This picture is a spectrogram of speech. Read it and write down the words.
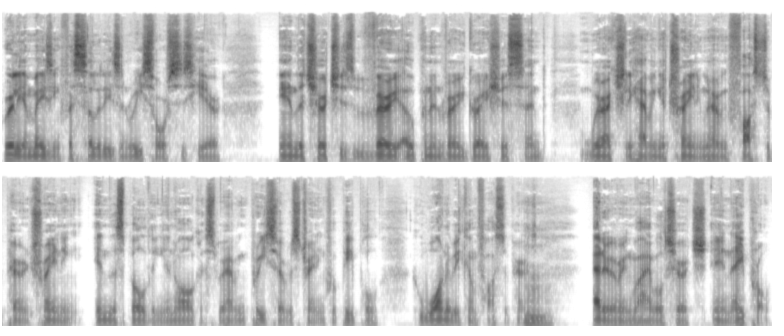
really amazing facilities and resources here. And the church is very open and very gracious. And we're actually having a training. We're having foster parent training in this building in August. We're having pre-service training for people who want to become foster parents mm. at Irving Bible Church in April.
